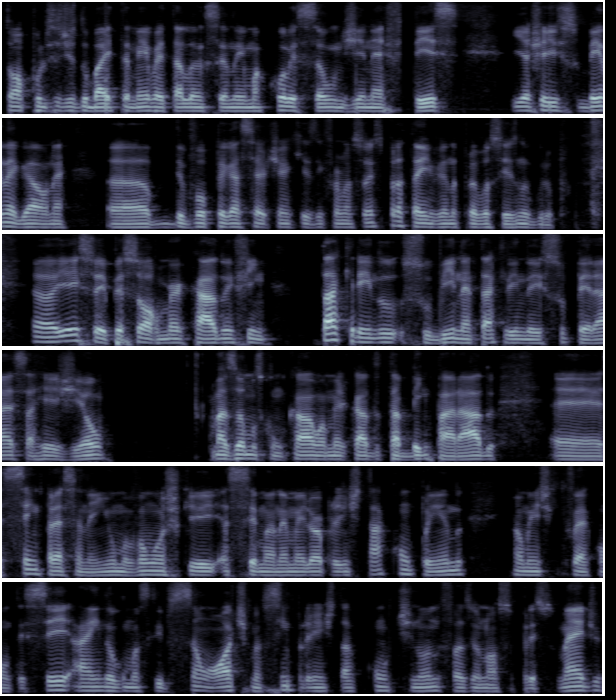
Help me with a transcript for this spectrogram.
Então a polícia de Dubai também vai estar tá lançando aí uma coleção de NFTs e achei isso bem legal, né? Uh, vou pegar certinho aqui as informações para estar enviando para vocês no grupo. Uh, e é isso aí, pessoal. O mercado, enfim, tá querendo subir, né? Tá querendo aí superar essa região, mas vamos com calma. O mercado tá bem parado, é, sem pressa nenhuma. Vamos, acho que essa semana é melhor para a gente estar tá acompanhando realmente o que vai acontecer. Ainda algumas clipes são ótimas, sim, para a gente estar tá continuando a fazer o nosso preço médio.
